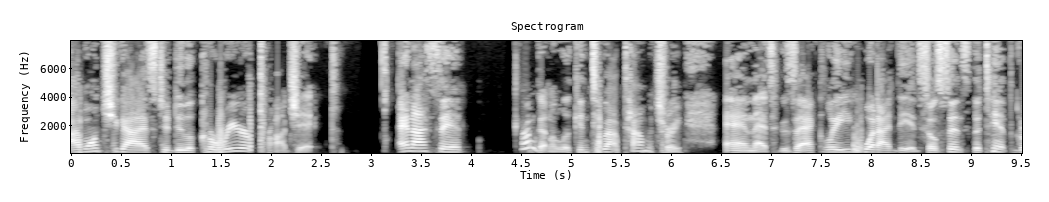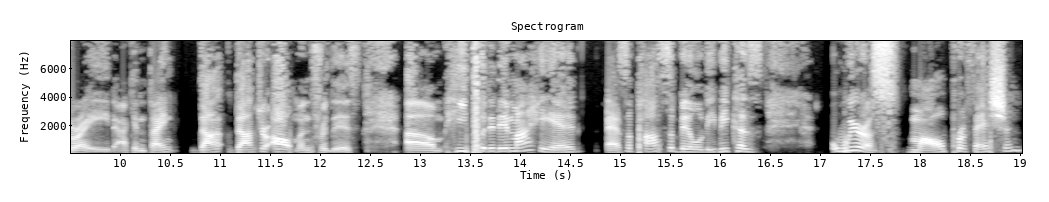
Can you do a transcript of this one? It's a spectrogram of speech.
I want you guys to do a career project. And I said, I'm going to look into optometry. And that's exactly what I did. So since the 10th grade, I can thank Doc- Dr. Altman for this. Um, he put it in my head as a possibility because we're a small profession.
